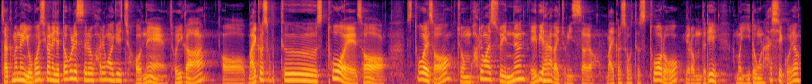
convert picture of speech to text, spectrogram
자 그러면은 이번 시간에 이제 WSL을 활용하기 전에 저희가 어, Microsoft Store에서 Store에서 좀 활용할 수 있는 앱이 하나가 좀 있어요. Microsoft Store로 여러분들이 한번 이동을 하시고요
